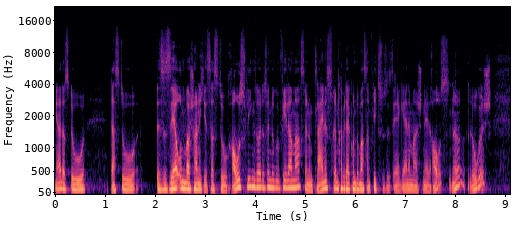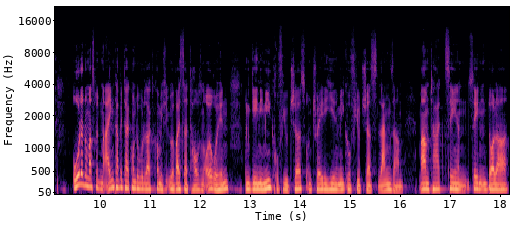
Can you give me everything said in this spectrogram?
Ja, dass du, dass du, es ist sehr unwahrscheinlich ist, dass du rausfliegen solltest, wenn du Fehler machst. Wenn du ein kleines Fremdkapitalkonto machst, dann fliegst du sehr gerne mal schnell raus, ne? Logisch. Oder du machst mit einem Eigenkapitalkonto, wo du sagst, komm, ich überweise da 1000 Euro hin und gehe in die Mikrofutures und trade hier in die Mikrofutures langsam. Mal am Tag 10, 10 Dollar,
